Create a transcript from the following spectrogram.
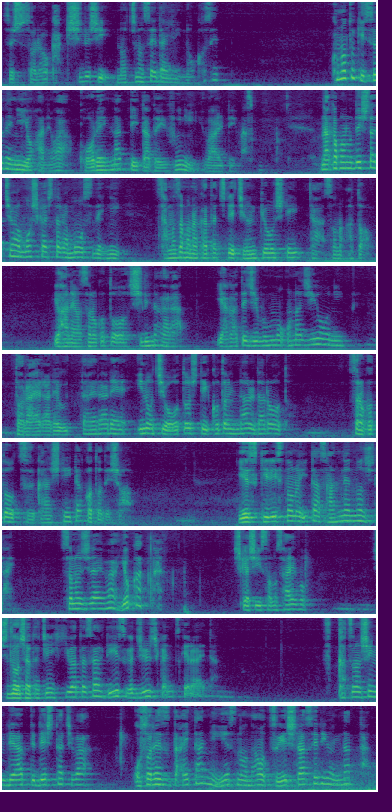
そしてそれを書き記し、後の世代に残せ。この時すでにヨハネは高齢になっていたというふうに言われています。仲間の弟子たちはもしかしたらもうすでに様々な形で殉教していったその後、ヨハネはそのことを知りながら、やがて自分も同じように捉えられ、訴えられ、命を落としていくことになるだろうと、そのことを痛感していたことでしょう。イエス・キリストのいた3年の時代、その時代は良かった。しかしその最後、指導者たちに引き渡されてイエスが十字架につけられた。復活の主に出会って弟子たちは恐れず大胆にイエスの名を告げ知らせるようになった。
